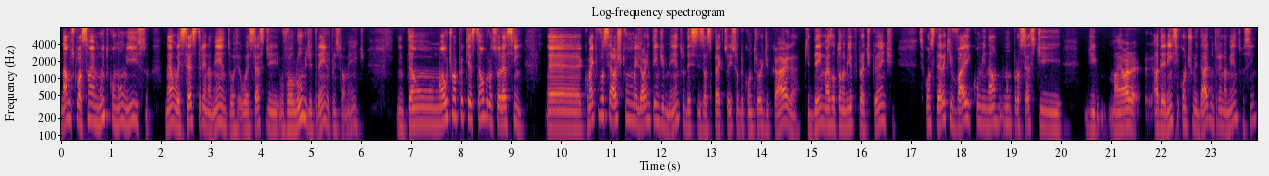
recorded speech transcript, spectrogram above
Na musculação é muito comum isso, né? Um excesso de treinamento, o excesso de o volume de treino, principalmente. Então, uma última questão, professor, é assim: é, como é que você acha que um melhor entendimento desses aspectos aí sobre controle de carga, que deem mais autonomia para o praticante, se considera que vai culminar num processo de de maior aderência e continuidade no treinamento, assim?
